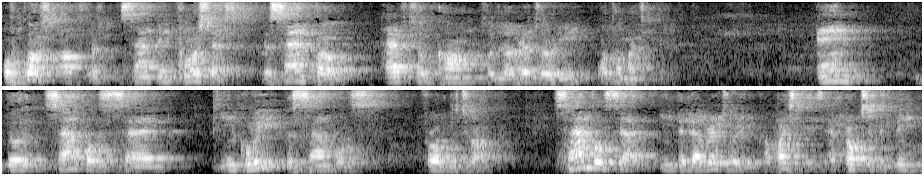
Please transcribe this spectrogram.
Of course, after sampling process, the sample have to come to laboratory automatically. And the sample set include the samples from the truck. Sample set in the laboratory capacity is approximately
